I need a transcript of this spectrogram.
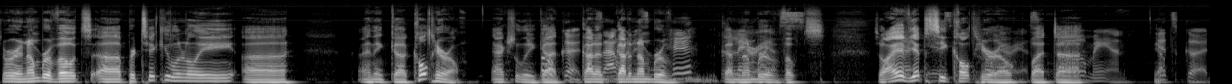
there were a number of votes, uh, particularly uh, I think uh, Cult Hero actually got Oh, got a got a number of got a number of votes. So I have That yet to see Cult Hero, but uh, oh man, yeah. it's good,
